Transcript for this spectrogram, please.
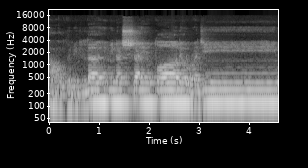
أعوذ بالله من الشيطان الرجيم.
